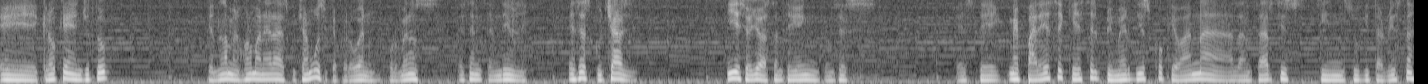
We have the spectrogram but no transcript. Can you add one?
Eh, creo que en YouTube, que no es la mejor manera de escuchar música, pero bueno, por lo menos es entendible, es escuchable. Y se oye bastante bien, entonces este, me parece que es el primer disco que van a lanzar sin, su guitarrista.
